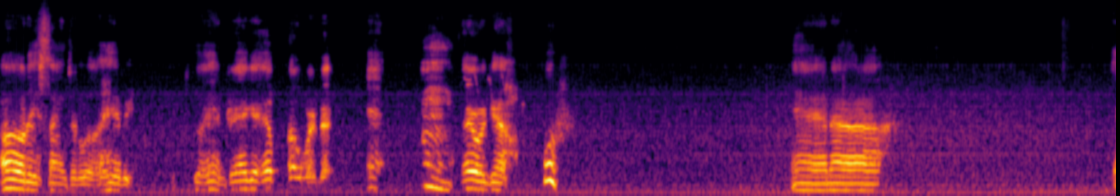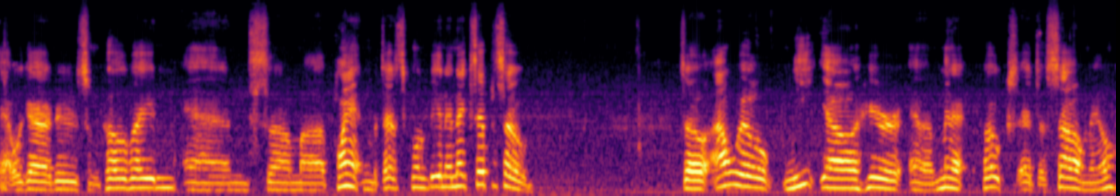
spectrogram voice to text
Oh, these things are a little heavy. Go ahead and drag it up over the, yeah, mm, there we go. Whew. And, uh, yeah, we got to do some cultivating and some uh, planting, but that's going to be in the next episode. So I will meet y'all here in a minute, folks, at the sawmill.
